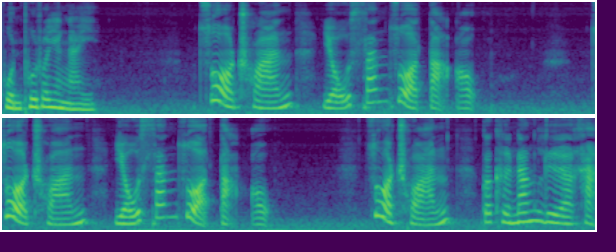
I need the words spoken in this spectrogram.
ควรพูดว่ายังไง坐船游三座岛坐船游三座岛坐船ก็คือนั่งเรือค่ะ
